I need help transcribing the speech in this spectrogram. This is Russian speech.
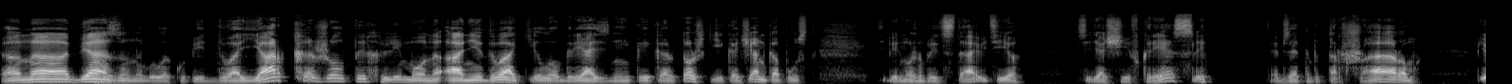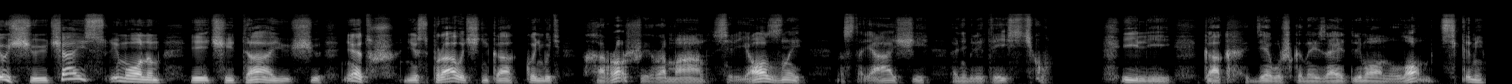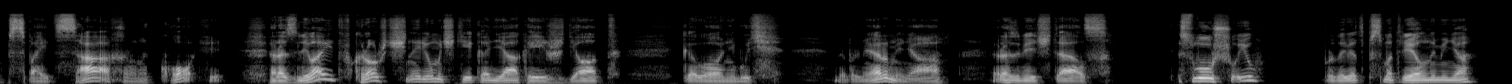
Она обязана была купить два ярко-желтых лимона, а не два кило грязненькой картошки и качан капуст. Теперь можно представить ее, сидящей в кресле, обязательно под торшером, пьющую чай с лимоном и читающую, нет уж, не справочника, а какой-нибудь хороший роман, серьезный, настоящий, а не билетристику. Или, как девушка нарезает лимон ломтиками, пспает сахаром и кофе, разливает в крошечные рюмочки коньяк и ждет кого-нибудь, например, меня, размечтался. Слушаю. Продавец посмотрел на меня.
